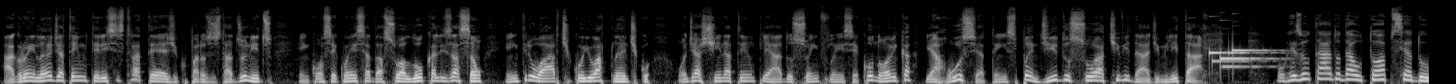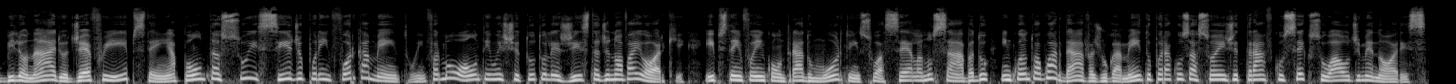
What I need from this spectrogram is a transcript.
a Groenlândia tem um interesse estratégico para os Estados Unidos em consequência da sua localização entre o Ártico e o Atlântico, onde a China tem ampliado sua influência econômica e a Rússia tem expandido sua atividade militar. O resultado da autópsia do bilionário Jeffrey Epstein aponta suicídio por enforcamento, informou ontem o Instituto Legista de Nova York. Epstein foi encontrado morto em sua cela no sábado, enquanto aguardava julgamento por acusações de tráfico sexual de menores.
